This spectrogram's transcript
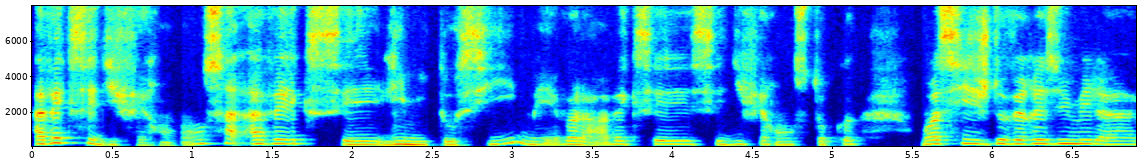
avec ses différences, avec ses limites aussi, mais voilà, avec ses, ses différences. Donc, euh, moi, si je devais résumer la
